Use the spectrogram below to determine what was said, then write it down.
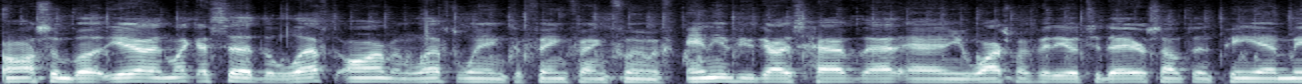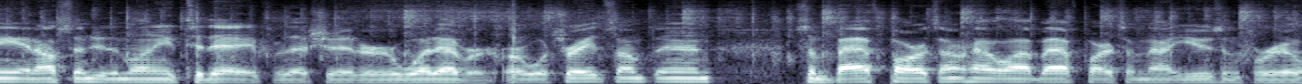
Awesome, but yeah, and like I said, the left arm and left wing to Fin Fang Foom. If any of you guys have that and you watch my video today or something, PM me and I'll send you the money today for that shit or whatever. Or we'll trade something some BAF parts. I don't have a lot of BAF parts I'm not using for real.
